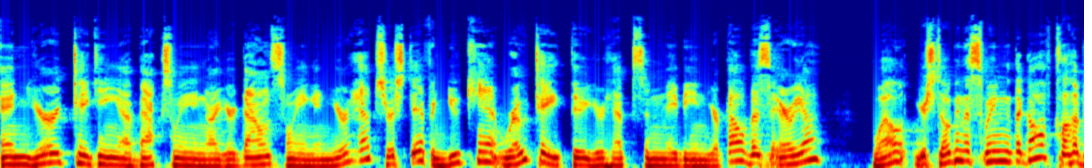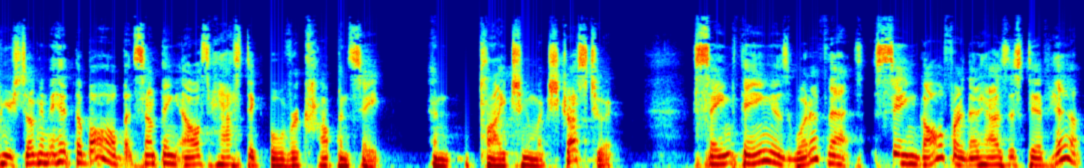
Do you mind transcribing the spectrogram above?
and you're taking a backswing or your downswing and your hips are stiff and you can't rotate through your hips and maybe in your pelvis area, well, you're still going to swing the golf club and you're still going to hit the ball, but something else has to overcompensate and apply too much stress to it. Same thing is what if that same golfer that has a stiff hip?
